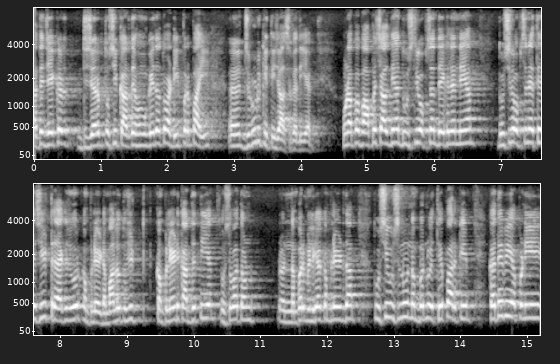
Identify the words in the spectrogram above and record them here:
ਅਤੇ ਜੇਕਰ ਡਿਜ਼ਰਵ ਤੁਸੀਂ ਕਰਦੇ ਹੋਵੋਗੇ ਤਾਂ ਤੁਹਾਡੀ ਭਰਪਾਈ ਜ਼ਰੂਰ ਕੀਤੀ ਜਾ ਸਕਦੀ ਹੈ। ਹੁਣ ਆਪਾਂ ਵਾਪਸ ਚੱਲਦੇ ਹਾਂ, ਦੂਸਰੀ ਆਪਸ਼ਨ ਦੇਖ ਲੈਂਦੇ ਹਾਂ। ਦੂਸਰੀ ਆਪਸ਼ਨ ਇੱਥੇ ਸੀ ਟਰੈਕ ਜ਼ੋਰ ਕੰਪਲੇਂਟ ਮੰਨ ਲਓ ਤੁਸੀਂ ਕੰਪਲੇਂਟ ਕਰ ਦਿੱਤੀ ਹੈ, ਉਸ ਤੋਂ ਬਾਅਦ ਤੁਹਾਨੂੰ ਨੰਬਰ ਮਿਲ ਗਿਆ ਕੰਪਲੇਂਟ ਦਾ, ਤੁਸੀਂ ਉਸ ਨੂੰ ਨੰਬਰ ਨੂੰ ਇੱਥੇ ਭਰ ਕੇ ਕਦੇ ਵੀ ਆਪਣੀ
